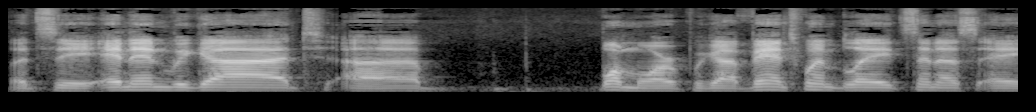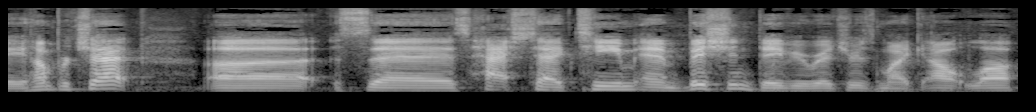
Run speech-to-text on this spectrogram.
let's see. And then we got uh one more. We got Van Twinblade sent us a humper chat. Uh says hashtag team ambition. Davey Richards, Mike Outlaw,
